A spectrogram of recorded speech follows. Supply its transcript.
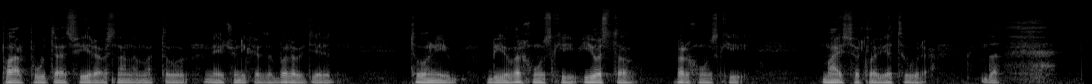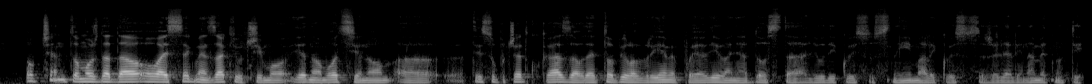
par puta svirao s nama, to neću nikad zaboraviti jer je Toni bio vrhunski i ostao vrhunski majstor klavijatura. Da. Općenito možda da ovaj segment zaključimo jednom ocjenom. Ti su u početku kazao da je to bilo vrijeme pojavljivanja dosta ljudi koji su snimali, koji su se željeli nametnuti.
